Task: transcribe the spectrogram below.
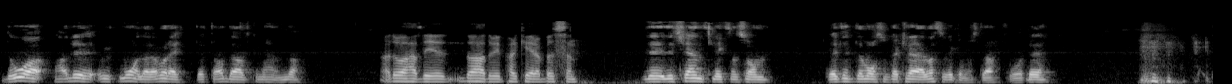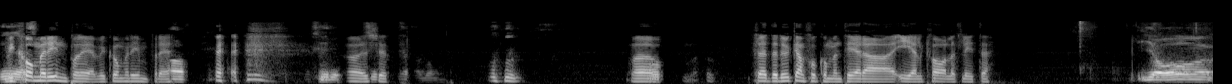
Då hade vi gjort mål där, det var rätt, det hade allt kunnat hända. Ja, då hade, då hade vi parkerat bussen. Det, det känns liksom som, jag vet inte vad som ska krävas för att vi kan få straff och det, det vi kommer in på det, vi kommer in på det. Ja. oh, shit. uh, Fredde, du kan få kommentera elkvalet lite. Ja,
